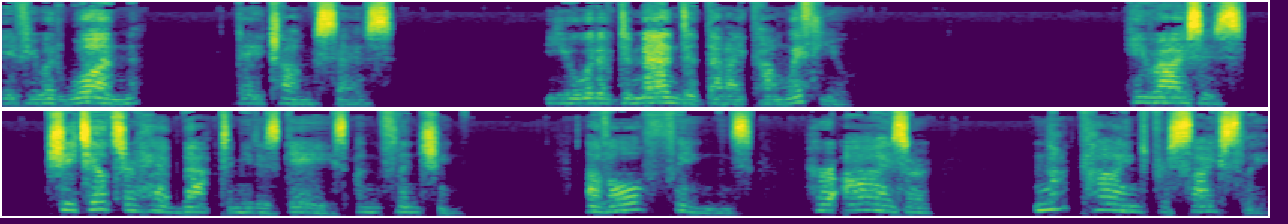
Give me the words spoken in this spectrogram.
If you had won, Daechong says, you would have demanded that I come with you. He rises. She tilts her head back to meet his gaze, unflinching. Of all things, her eyes are not kind precisely,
